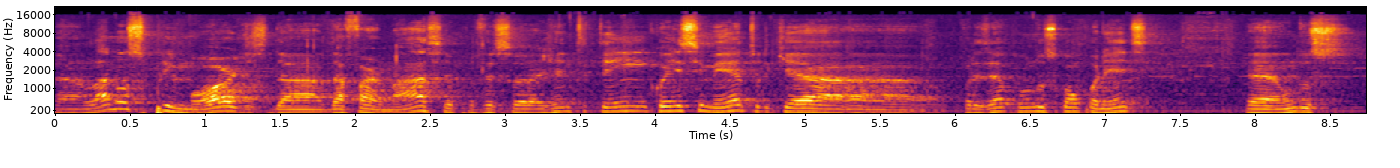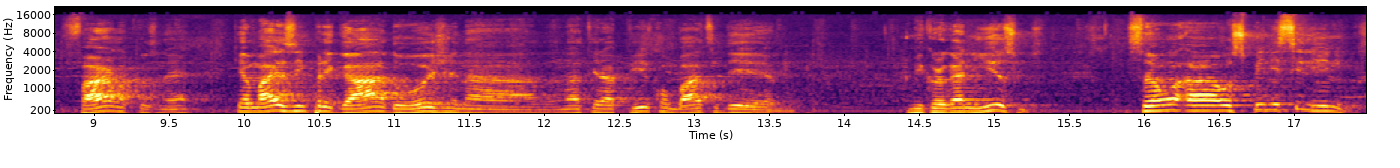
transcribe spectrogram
Ah, lá nos primórdios da, da farmácia, professor, a gente tem conhecimento de que, a, a por exemplo, um dos componentes, é, um dos fármacos, né, que é mais empregado hoje na, na terapia e combate de micro-organismos, são ah, os penicilínicos,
